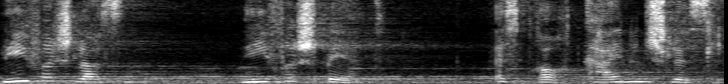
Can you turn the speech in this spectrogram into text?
Nie verschlossen, nie versperrt. Es braucht keinen Schlüssel.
